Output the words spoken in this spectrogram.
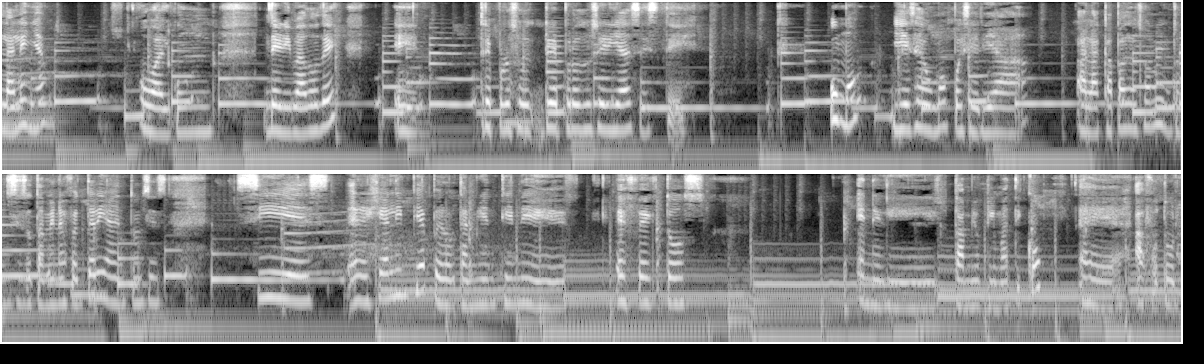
la leña o algún derivado de eh, reproducirías este humo y ese humo pues sería a la capa de ozono, entonces eso también afectaría. Entonces sí es energía limpia, pero también tiene efectos en el cambio climático eh, a futuro.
